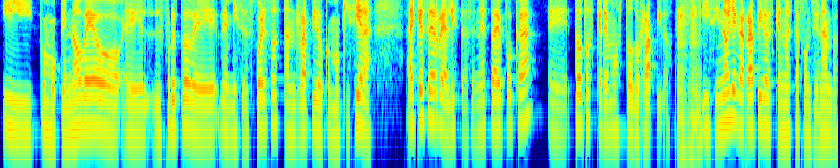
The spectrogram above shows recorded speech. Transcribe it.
y como que no veo el, fruto de, de mis esfuerzos tan rápido como quisiera. Hay que ser realistas. En esta época eh, todos queremos todo rápido. Y si no llega rápido es que no está funcionando.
